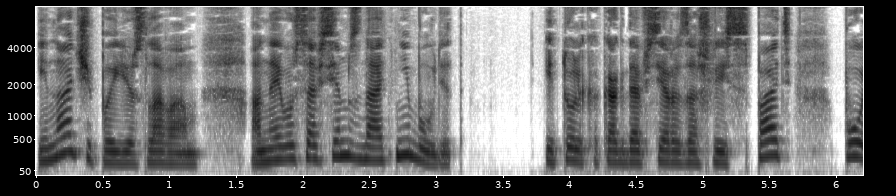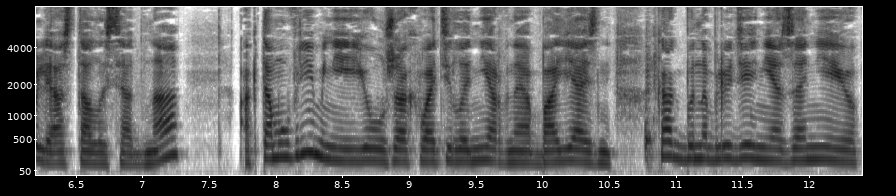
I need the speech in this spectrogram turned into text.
Иначе, по ее словам, она его совсем знать не будет. И только когда все разошлись спать, Поля осталась одна, а к тому времени ее уже охватила нервная боязнь, как бы наблюдение за нею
